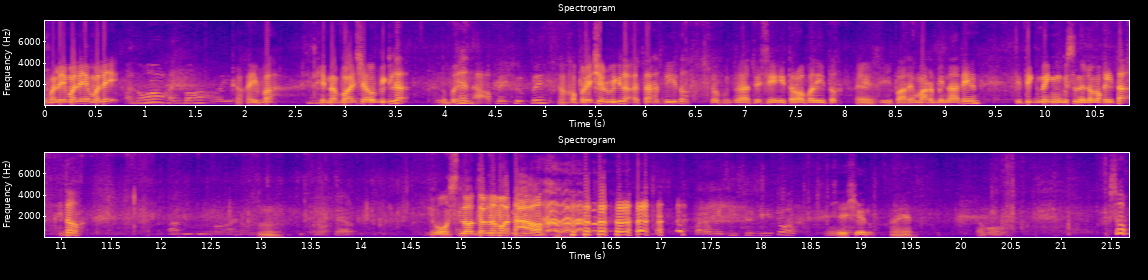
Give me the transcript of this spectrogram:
Mali, mali, mali. Ano nga? Kaiba nga. Kaiba. Kakaiba. Kinabahan siya o bigla. Ano ba yan? Naka-pressure pre. Naka-pressure bigla. Ah, tara dito. So, punta natin si tropa dito. Ayun, si paring Marvin natin. Titignan yung gusto nila makita. Ito. Hmm. Yung slaughter ng mga tao. Parang may session dito ah. Session. Ayan. Tama mo. Pasok.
